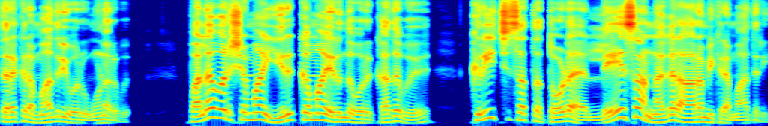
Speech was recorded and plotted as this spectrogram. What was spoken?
திறக்கிற மாதிரி ஒரு உணர்வு. பல வருஷமா இறுக்கமா இருந்த ஒரு கதவு கிரீச் சத்தத்தோட லேசா நகர ஆரம்பிக்கிற மாதிரி.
